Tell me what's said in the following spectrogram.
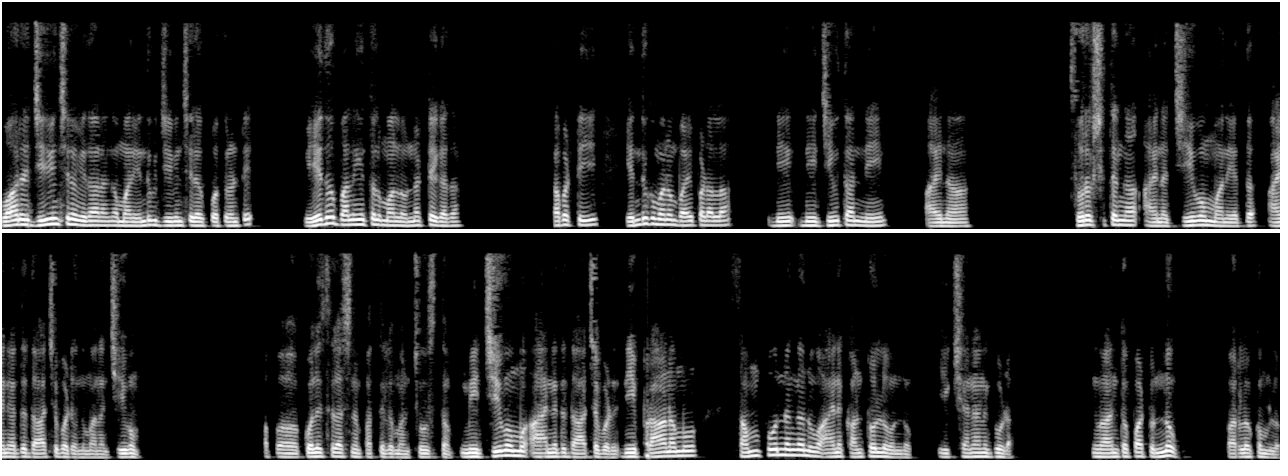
వారు జీవించిన విధానంగా మనం ఎందుకు జీవించలేకపోతుంటే ఏదో బలహీతలు మనలో ఉన్నట్టే కదా. కాబట్టి ఎందుకు మనం భయపడాలా? నీ నీ జీవితాన్ని ఆయన సురక్షితంగా ఆయన జీవం మన యొద్ ఆయన యొద్ దాచబడి ఉంది మన జీవం. కొలసిలాసిన పత్రికలు మనం చూస్తాం. మీ జీవము ఆయన దాచబడి నీ ప్రాణము సంపూర్ణంగా నువ్వు ఆయన కంట్రోల్లో ఉన్నావు. ఈ క్షణానికి కూడా. నువ్వు ఆయనతో పాటు ఉన్నావు పరలోకంలో.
